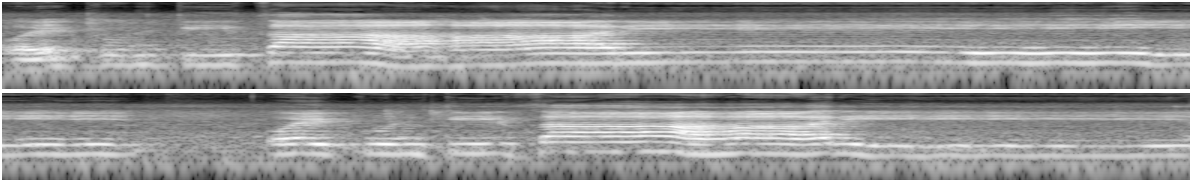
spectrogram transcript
वैकुंठीचा हारी. वैकुंठीचा हारी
